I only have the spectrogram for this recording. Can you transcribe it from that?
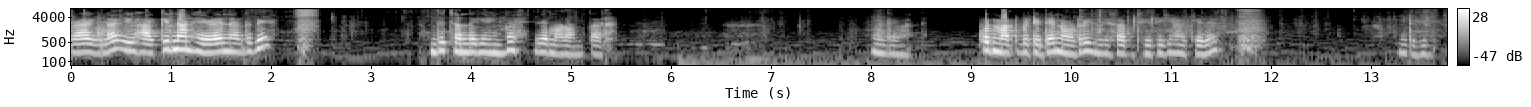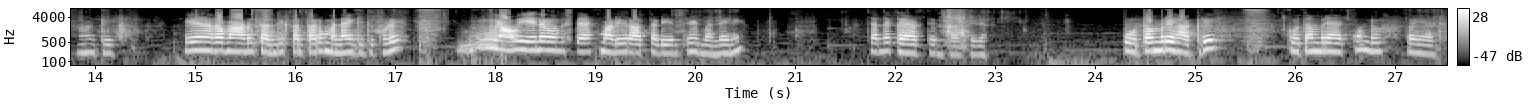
ಬರಾಗಿಲ್ಲ ಈಗ ಹಾಕಿದ್ದು ನಾನು ಹೇಳೇನಲ್ರಿ ಇದು ಚೆಂದಾಗಿ ಹಿಂಗೆ ಇದೇ ಮಾಡೋ ಅಂತಾಳ್ರಿ ಹಿಂಗೆ ಮಾಡಿ. ಕುದ್ ಮರ್ತ್ಬಿಟ್ಟಿದ್ದೆ. ನೋಡಿರಿ, ಇಲ್ಲಿ ಸ್ವಲ್ಪ ಜೀರಿಗೆ ಹಾಕಿದೆ. ಹಾಕಿ ಏನಾರ ಮಾಡು ಸಂಜೆ ಕಂತಾರು ಮನೆಯಾಗ ಇದ್ಕೊಳ್ಳಿ. ನಾವು ಏನಾರ ಒಂದು ಸ್ನ್ಯಾಕ್ ಮಾಡಿದ್ರೆ ಆತಡಿ ಅಂತೇಳಿ ಬಂದೇನಿ. ಚಂದ ಕೈ ಆಡ್ತೀನಿ ಕಾಕಿದೆ ಕೊತ್ತಂಬರಿ ಹಾಕ್ರಿ. ಕೊತ್ತಂಬರಿ ಹಾಕ್ಕೊಂಡು ಕೈ ಆಡ್ರಿ.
